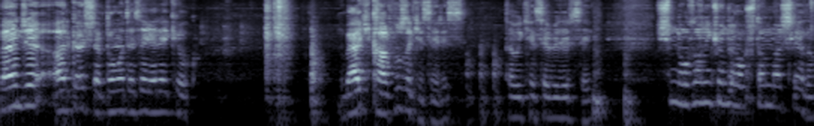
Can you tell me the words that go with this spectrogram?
Bence arkadaşlar domatese gerek yok. Belki karpuz da keseriz. Tabii kesebilirsek. Şimdi o zaman ilk önce havuçtan başlayalım.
